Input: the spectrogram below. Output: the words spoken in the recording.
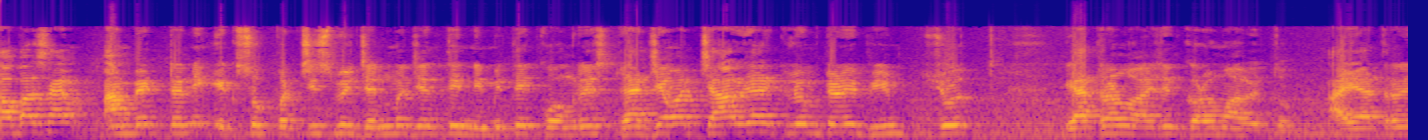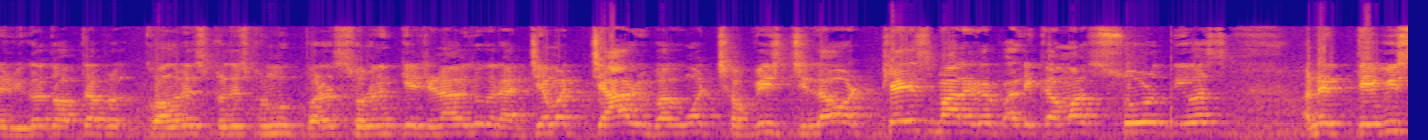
બાબા સાહેબ આંબેડકરની એકસો પચીસમી જન્મ જયંતિ નિમિત્તે કોંગ્રેસ રાજ્યમાં ચાર હજાર કિલોમીટરની ભીમ જ્યોત યાત્રાનું આયોજન કરવામાં આવ્યું હતું. આ યાત્રાની વિગતો આપતા કોંગ્રેસ પ્રદેશ પ્રમુખ ભરત સોલંકીએ જણાવ્યું હતું કે રાજ્યમાં ચાર વિભાગોમાં છવ્વીસ જિલ્લાઓ અઠ્યાવીસ મહાનગરપાલિકામાં સોળ દિવસ અને ત્રેવીસ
